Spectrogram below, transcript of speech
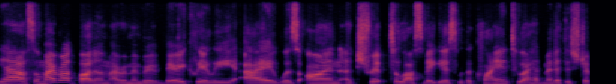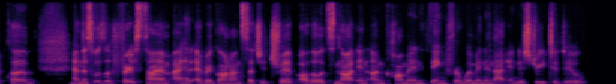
Yeah, so my rock bottom, I remember very clearly. I was on a trip to Las Vegas with a client who I had met at the strip club. And this was the first time I had ever gone on such a trip, although it's not an uncommon thing for women in that industry to do.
